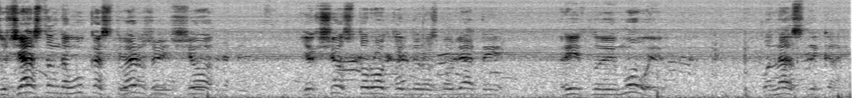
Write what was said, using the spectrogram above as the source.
Сучасна наука стверджує, що якщо 100 років не розмовляти рідною мовою, вона зникає.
